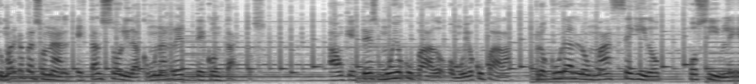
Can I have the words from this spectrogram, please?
Tu marca personal es tan sólida como una red de contactos. Aunque estés muy ocupado o muy ocupada, procura lo más seguido posible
